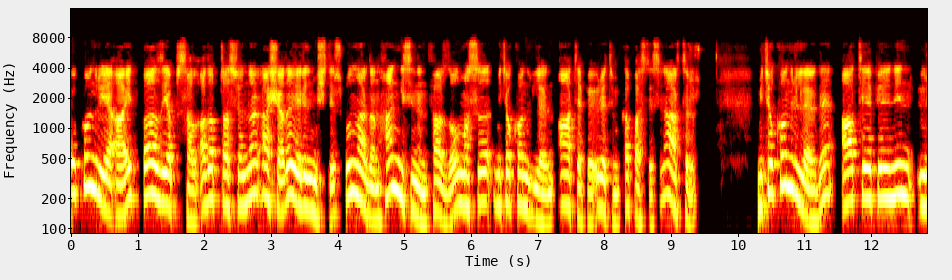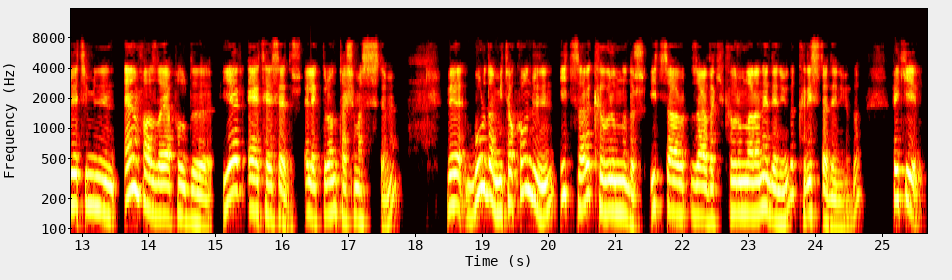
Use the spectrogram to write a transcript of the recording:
Mitokondriye ait bazı yapısal adaptasyonlar aşağıda verilmiştir. Bunlardan hangisinin fazla olması mitokondrilerin ATP üretim kapasitesini artırır? Mitokondrilerde ATP'nin üretiminin en fazla yapıldığı yer ETS'dir. Elektron taşıma sistemi. Ve burada mitokondrinin iç zarı kıvrımlıdır. İç zar, zardaki kıvrımlara ne deniyordu? Krista deniyordu. Peki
